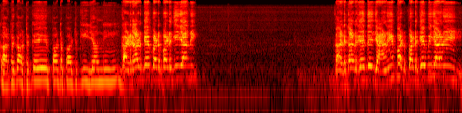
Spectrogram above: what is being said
ਘਟ ਘਟ ਕੇ ਪਟ ਪਟ ਕੀ ਜਾਨੀ? ਘੜ ਘੜ ਕੇ ਪੜ ਪੜ ਕੀ ਜਾਣੀ ਘੜ ਘੜ ਕੇ ਤੇ ਜਾਣੀ ਪੜ ਪੜ ਕੇ ਵੀ ਜਾਣੀ।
